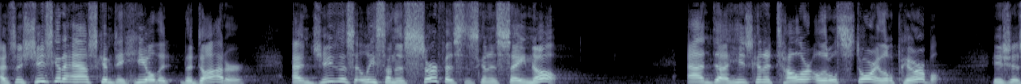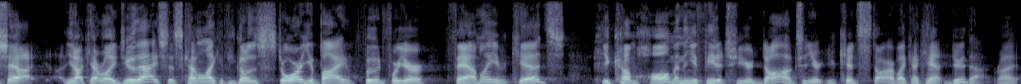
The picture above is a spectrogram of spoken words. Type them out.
and so she's going to ask him to heal the, the daughter, and Jesus, at least on the surface, is going to say no, and uh, he's going to tell her a little story, a little parable. Going to say, you know, I can't really do that. He says, It's kind of like if you go to the store, you buy food for your family, your kids, you come home and then you feed it to your dogs and your, your kids starve. Like, I can't do that, right?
